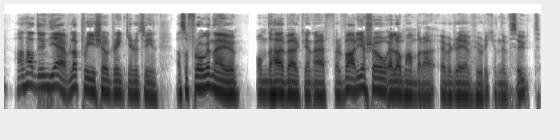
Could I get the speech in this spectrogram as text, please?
han hade ju en jävla pre-show drinking rutin. Alltså frågan är ju om det här verkligen är för varje show eller om han bara överdrev hur det kunde se ut.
